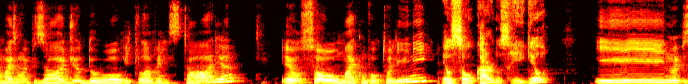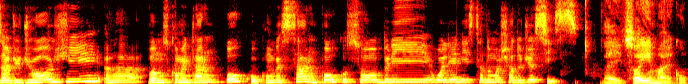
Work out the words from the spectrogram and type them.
a mais um episódio do Ouve que Lá Vem História. Eu sou o Maicon Voltolini. Eu sou o Carlos Riegel. E no episódio de hoje uh, vamos comentar um pouco, conversar um pouco sobre o Alienista do Machado de Assis. É isso aí, Maicon.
